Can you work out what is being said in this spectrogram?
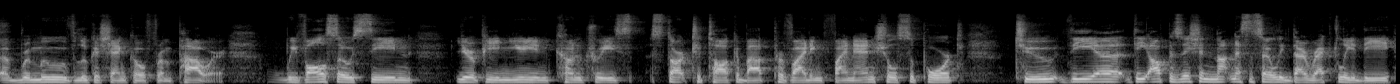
uh, remove Lukashenko from power. We've also seen European Union countries start to talk about providing financial support to the uh, the opposition, not necessarily directly the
